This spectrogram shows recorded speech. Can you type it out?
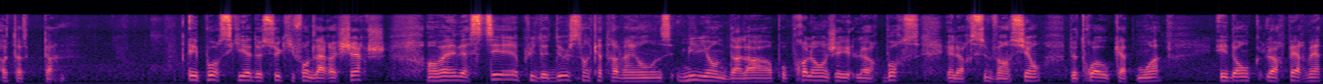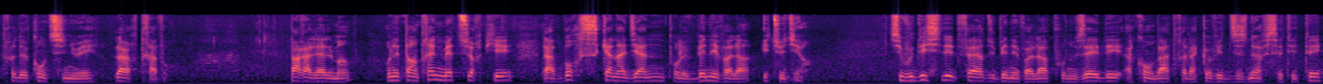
autochtones. Et pour ce qui est de ceux qui font de la recherche, on va investir plus de 291 millions de dollars pour prolonger leurs bourses et leurs subventions de trois ou quatre mois et donc leur permettre de continuer leurs travaux. Parallèlement, on est en train de mettre sur pied la Bourse canadienne pour le bénévolat étudiant. Si vous décidez de faire du bénévolat pour nous aider à combattre la COVID-19 cet été,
